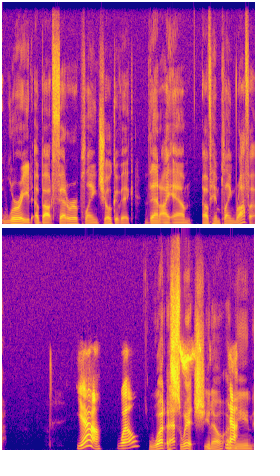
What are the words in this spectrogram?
worried about Federer playing Djokovic than I am of him playing Rafa? Yeah. Well, What a switch, you know? Yeah. I mean,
